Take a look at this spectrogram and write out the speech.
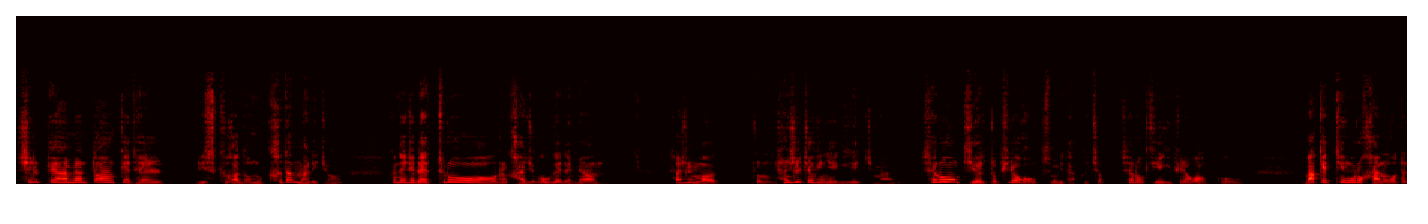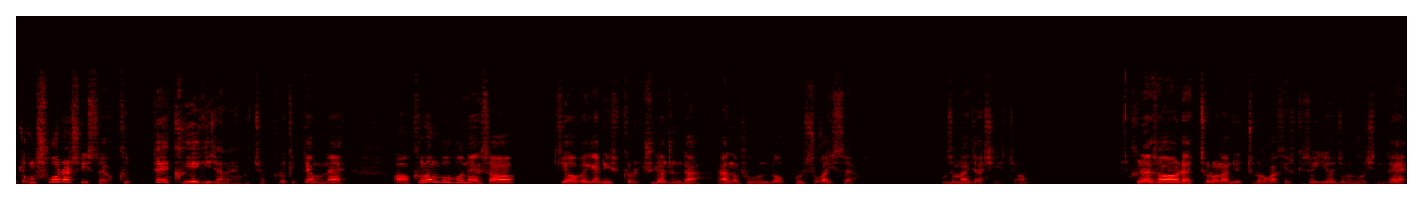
실패하면 떠안게 될 리스크가 너무 크단 말이죠. 근데 이제 레트로를 가지고 오게 되면 사실 뭐 좀 현실적인 얘기겠지만 새로운 기획도 필요가 없습니다. 그렇죠? 새로 기획이 필요가 없고 마케팅으로 가는 것도 조금 수월할 수 있어요. 그때 그 얘기잖아요. 그렇죠? 그렇기 때문에 어, 그런 부분에서 기업에게 리스크를 줄여준다라는 부분도 볼 수가 있어요. 무슨 말인지 아시겠죠? 그래서 레트로나 뉴트로가 계속해서 이어지는 것인데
